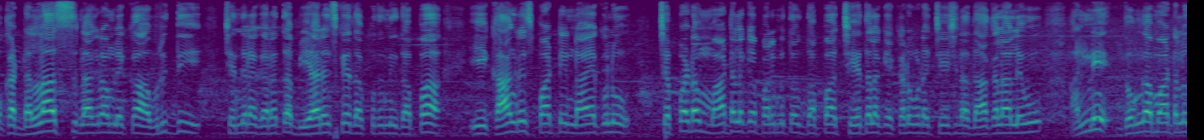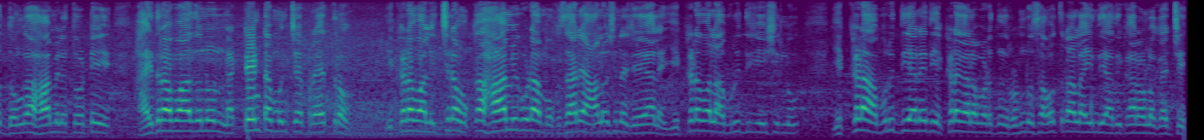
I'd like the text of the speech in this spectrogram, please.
ఒక డల్లాస్ నగరం లెక్క అభివృద్ధి చెందిన ఘనత బీఆర్ఎస్కే దక్కుతుంది తప్ప ఈ కాంగ్రెస్ పార్టీ నాయకులు చెప్పడం మాటలకే పరిమితం తప్ప చేతలకు ఎక్కడ కూడా చేసిన దాఖలా లేవు. అన్ని దొంగ మాటలు దొంగ హామీలతోటి హైదరాబాదును నట్టెంట ముంచే ప్రయత్నం ఇక్కడ వాళ్ళు ఇచ్చిన ఒక హామీ కూడా ఒకసారి ఆలోచన చేయాలి. ఎక్కడ వాళ్ళు అభివృద్ధి చేసిళ్ళు ఎక్కడ అభివృద్ధి అనేది ఎక్కడ కనబడుతుంది? రెండు సంవత్సరాలు అయింది అధికారంలోకి వచ్చి.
